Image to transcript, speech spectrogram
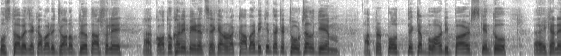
বুঝতে হবে যে কাবাডির জনপ্রিয়তা আসলে কতখানি বেড়েছে। কেননা কাবাডি কিন্তু একটা টোটাল গেম আপনার প্রত্যেকটা বডি পার্টস কিন্তু এখানে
